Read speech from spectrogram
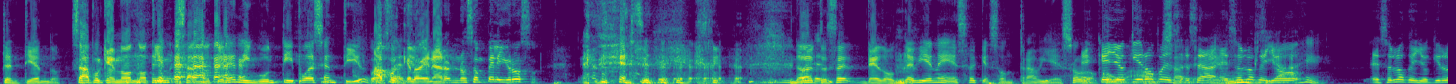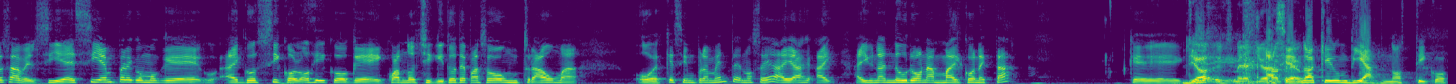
te entiendo. O sea, porque no, no tiene, o sea, no tiene ningún tipo de sentido. Ah, porque los enanos no son peligrosos. No, entonces, ¿de dónde viene eso de que son traviesos? Es loco? que yo Wow, quiero pensar, o sea, eso es lo que yo-. Eso es lo que yo quiero saber. Si es siempre como que algo psicológico que cuando chiquito te pasó un trauma, o es que simplemente, no sé, hay, hay, hay unas neuronas mal conectadas. Que, que- Yo, Mira, yo no haciendo creo. aquí un diagnóstico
